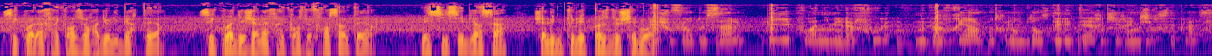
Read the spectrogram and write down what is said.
C'est quoi la fréquence de Radio Libertaire? C'est quoi déjà la fréquence de France Inter? Mais si, c'est bien ça. J'allume tous les postes de chez moi. De salle, payés pour animer la foule, ne peuvent rien contre l'ambiance délétère qui règne sur ces places.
